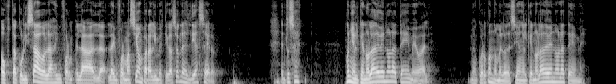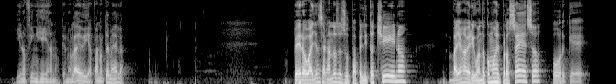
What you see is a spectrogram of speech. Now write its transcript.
obstaculizado la, la información para la investigación desde el día cero. Entonces, coño, el que no la debe no la teme, ¿vale? Me acuerdo cuando me lo decían, el que no la debe no la teme. Y uno fingía, ¿no? Que no la debía para no temerla. Pero vayan sacándose sus papelitos chinos, vayan averiguando cómo es el proceso, porque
